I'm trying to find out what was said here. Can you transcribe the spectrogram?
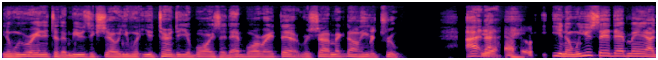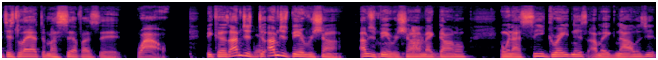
you know, we ran into the music show, you you turned to your boy and said, "That boy right there, Rushion McDonald, he's the truth." I, Yeah, I- absolutely. you know, when you said that, man, I just laughed to myself. I said, "Wow," because I'm just I'm just being Rushion. I'm just being Rushion McDonald. And when I see greatness, I'm gonna acknowledge it.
